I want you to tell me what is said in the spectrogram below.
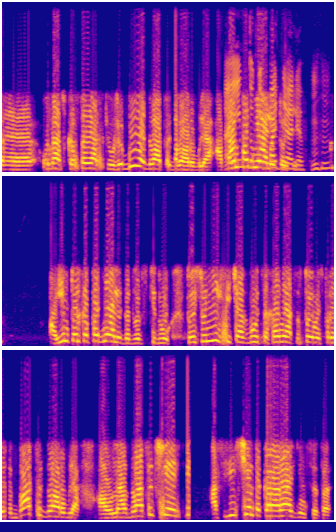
э, у нас в Красноярске уже было 22 рубля, а, а там подняли. Только подняли. Только. Угу. А им только подняли до 22. То есть у них сейчас будет сохраняться стоимость проекта 22 рубля, а у нас 26. А в связи с чем такая разница-то?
